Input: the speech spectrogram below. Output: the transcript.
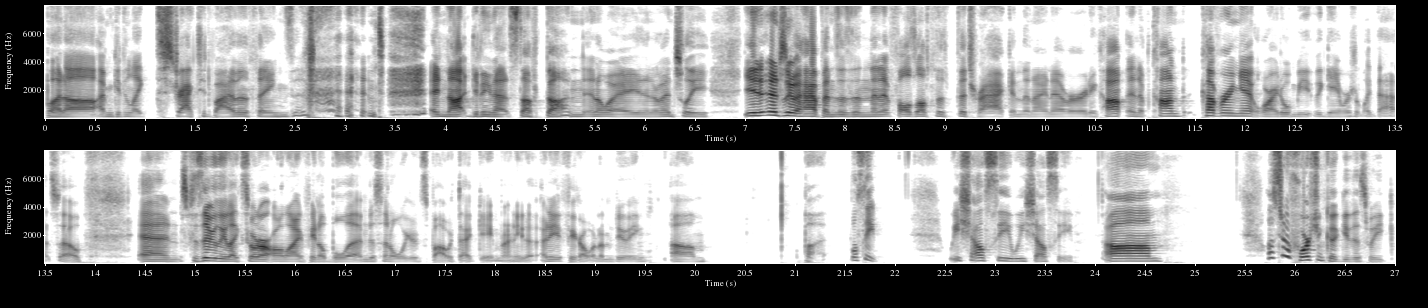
but uh, I'm getting like distracted by other things and, and and not getting that stuff done in a way. And eventually, eventually, what happens is, and then it falls off the, the track, and then I never any com- end up con- covering it, or I don't beat the game or something like that. So, and specifically like Sword Art Online Fatal Bullet, I'm just in a weird spot with that game, and I need to I need to figure out what I'm doing. Um, but we'll see. We shall see. We shall see. Um, let's do a fortune cookie this week.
